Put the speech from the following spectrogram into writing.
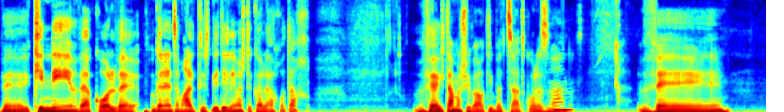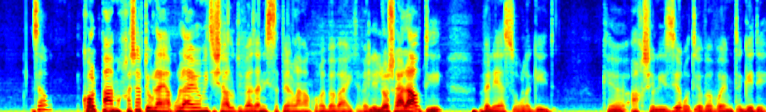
וקינים והכול, והגננת אמרה לי, תגידי לאמא שתקלח אותך. והייתה מושיבה אותי בצד כל הזמן, וזהו. כל פעם חשבתי, אולי, אולי היום היא תשאל אותי, ואז אני אספר לה מה קורה בבית. אבל היא לא שאלה אותי, ולי אסור להגיד. כי אח שלי הזהיר אותי, אוי ואבוי אם תגידי.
